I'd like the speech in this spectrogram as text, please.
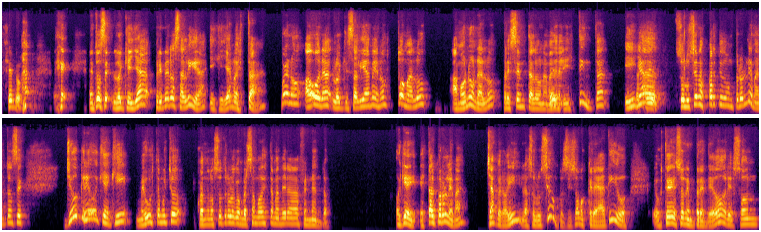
Sí, Entonces, lo que ya primero salía y que ya no está, bueno, ahora lo que salía menos, tómalo, amonónalo, preséntalo de una manera distinta y ya solucionas parte de un problema. Entonces, yo creo que aquí me gusta mucho cuando nosotros lo conversamos de esta manera, Fernando ok, está el problema, ya, pero ahí la solución, pues si somos creativos, ustedes son emprendedores, son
